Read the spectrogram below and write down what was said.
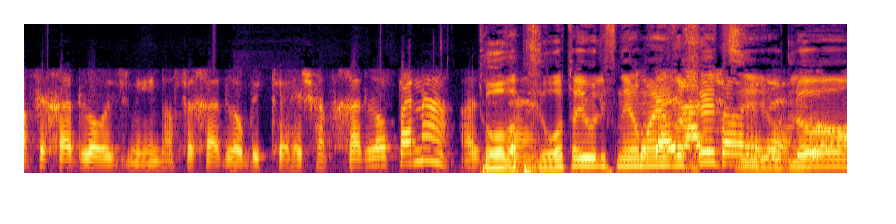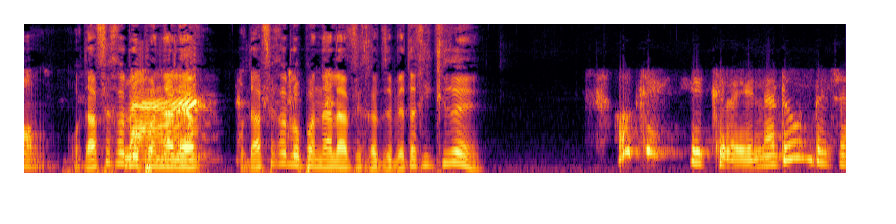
אף אחד לא הזמין, אף אחד לא ביקש, אף אחד לא פנה. טוב, אה, הבחירות היו לפני יומיים וחצי. עוד לא... עוד אף אחד לא? פנה לאף... עוד אף אחד לא פנה לאף אחד, זה בטח יקרה. אוקיי, יקרה, נדון בזה.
